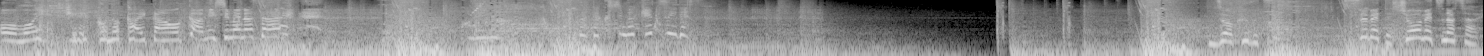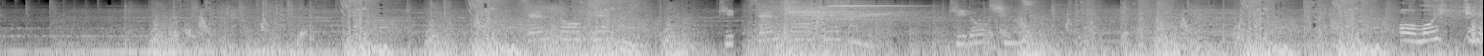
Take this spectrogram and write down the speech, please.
思いっきりこの快感をかみしめなさい私の決意です。俗物は全て消滅なさい。戦闘形態戦闘形態の起動します。思いっきりこ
